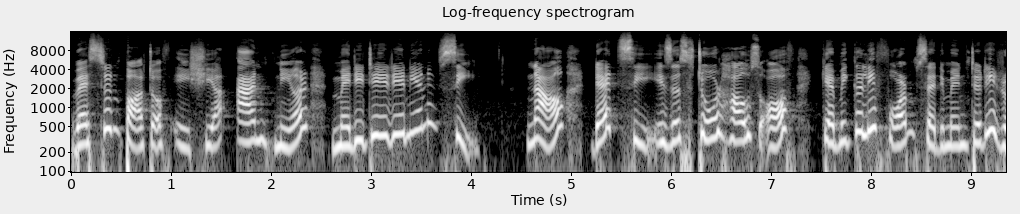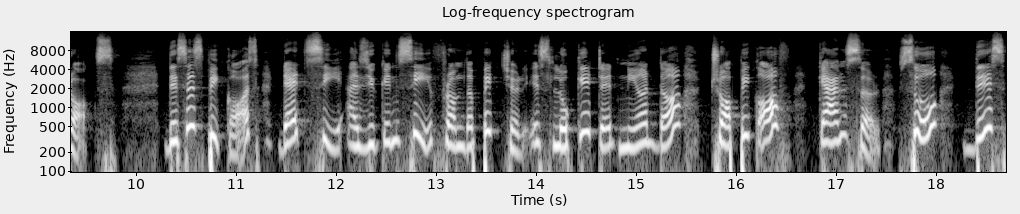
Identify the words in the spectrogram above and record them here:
western part of Asia and near Mediterranean Sea. Now Dead Sea is a storehouse of chemically formed sedimentary rocks. This is because Dead Sea as you can see from the picture is located near the Tropic of Cancer. So, this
